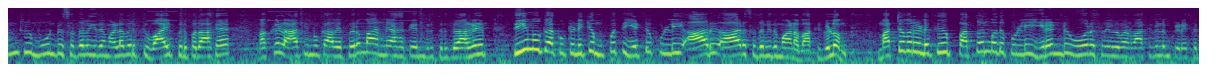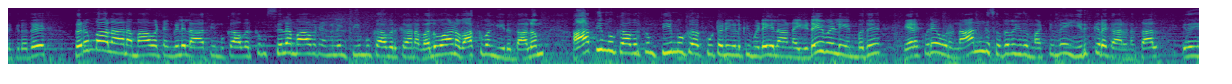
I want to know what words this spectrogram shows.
ஒன்று மூன்று சதவிகிதம் அளவிற்கு வாய்ப்பு இருப்பதாக மக்கள் அதிமுகவை பெரும்பான்மையாக தேர்ந்தெடுத்திருக்கிறார்கள். திமுக கூட்டணிக்கு முப்பத்தி எட்டு புள்ளி ஆறு ஆறு சதவீதமான வாக்குகளும் மற்றவர்களுக்கு பத்தொன்பது புள்ளி இரண்டு ஒரு சதவீதமான வாக்குகளும் கிடைத்திருக்கிறது. பெரும்பாலான மாவட்டங்களில் அதிமுகவிற்கும் சில மாவட்டங்களில் திமுகவிற்கான வலுவான வாக்கு வங்கி இருந்தாலும் அதிமுகவிற்கும் திமுக கூட்டணிகளுக்கும் இடையிலான இடைவெளி என்பது ஏறக்குறைய ஒரு நான்கு சதவிகிதம் மட்டுமே இருக்கிற காரணத்தால் இதை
